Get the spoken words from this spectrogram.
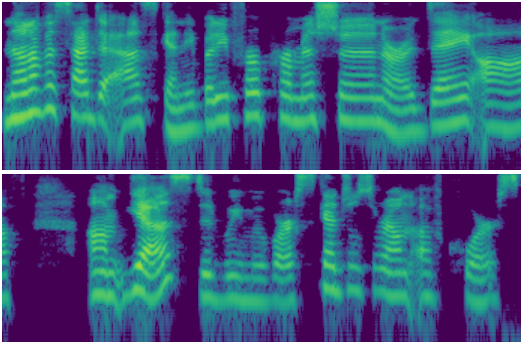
None of us had to ask anybody for permission or a day off. Um, yes, did we move our schedules around? Of course,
